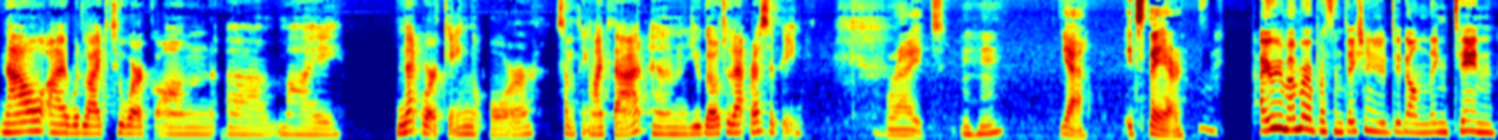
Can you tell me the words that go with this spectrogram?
now I would like to work on uh, my networking or something like that, and you go to that recipe. Right. Mm-hmm. Yeah, it's there. I remember a presentation you did on LinkedIn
